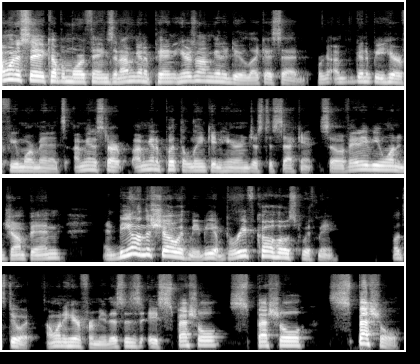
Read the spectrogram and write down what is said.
want to say a couple more things, and I'm going to pin. Here's what I'm going to do. Like I said, I'm going to be here a few more minutes. I'm going to start. I'm going to put the link in here in just a second. So if any of you want to jump in and be on the show with me, be a brief co-host with me, let's do it. I want to hear from you. This is a special, special, special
